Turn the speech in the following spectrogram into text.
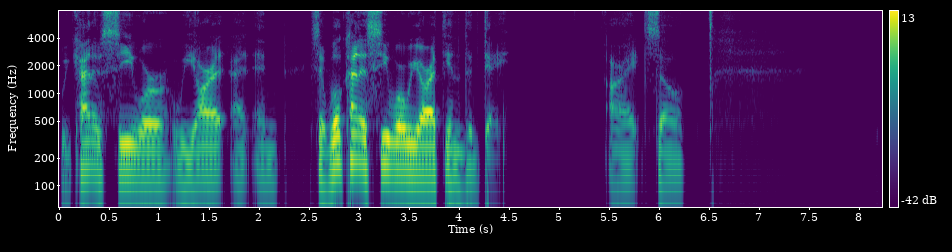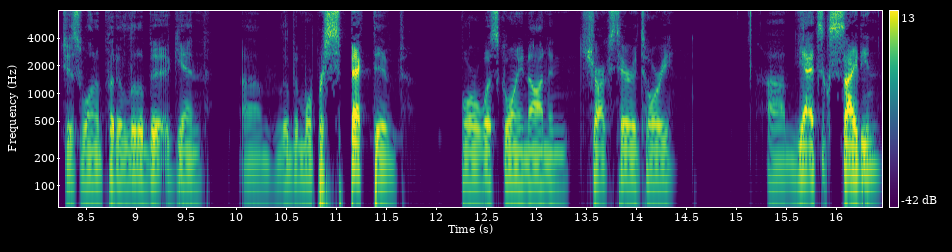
We kind of see where we are at, and he said, we'll kind of see where we are at the end of the day. All right. So just want to put a little bit, again, um, a little bit more perspective for what's going on in Sharks territory. Um, yeah, it's exciting.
